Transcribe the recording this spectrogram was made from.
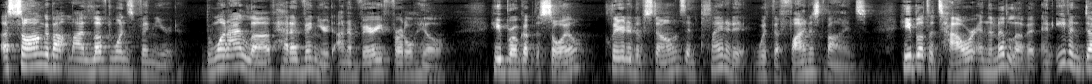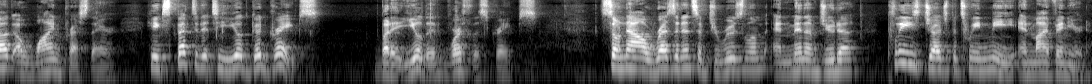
a song about my loved one's vineyard. The one I love had a vineyard on a very fertile hill. He broke up the soil, cleared it of stones, and planted it with the finest vines. He built a tower in the middle of it and even dug a winepress there. He expected it to yield good grapes, but it yielded worthless grapes. So now, residents of Jerusalem and men of Judah, please judge between me and my vineyard.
